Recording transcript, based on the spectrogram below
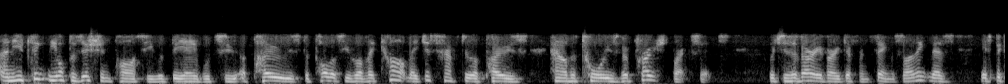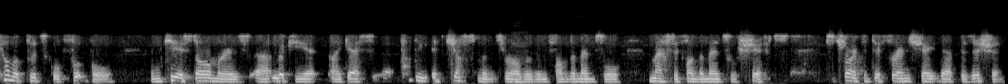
And you'd think the opposition party would be able to oppose the policy. Well, they can't. They just have to oppose how the Tories have approached Brexit, which is a very, very different thing. So I think there's it's become a political football. And Keir Starmer is uh, looking at, I guess, probably adjustments rather than fundamental, massive fundamental shifts to try to differentiate their position.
